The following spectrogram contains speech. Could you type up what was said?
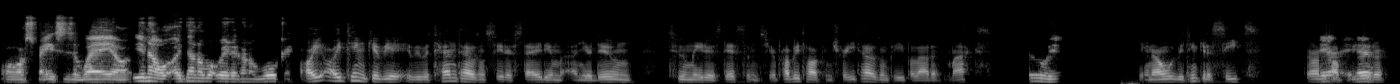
four spaces away, or you know, I don't know what way they're going to work it. I, I think if you if you have a ten thousand seater stadium and you're doing two meters distance, you're probably talking three thousand people at it max. Oh yeah. You know, if you think of the seats, they're on Yeah, top of each other,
